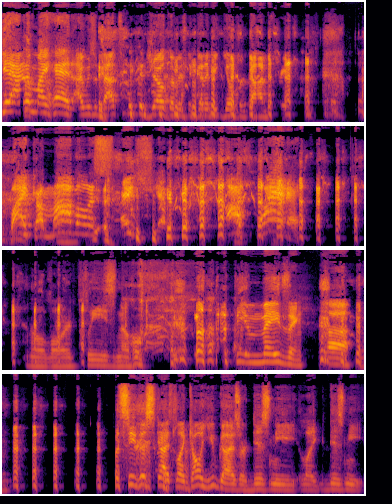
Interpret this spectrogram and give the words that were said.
get out of my head. I was about to make the joke of is it going to be Gilbert Gottfried? like a marvelous spaceship off planet. Oh Lord, please no. That'd be amazing. Uh, But see, this guy's like all you guys are Disney, like Disney,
